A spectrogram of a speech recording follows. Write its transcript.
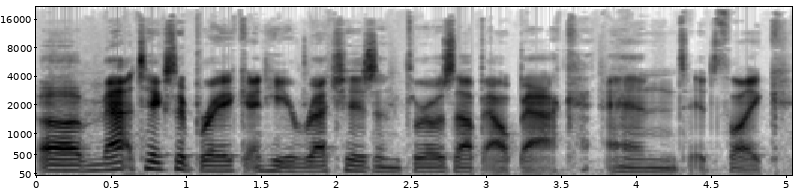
Uh, Mat takes a break and he retches and throws up out back. And it's like,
